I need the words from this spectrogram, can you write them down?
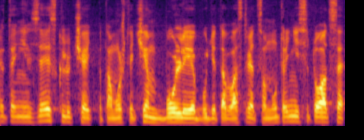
Это нельзя исключать, потому что чем более будет обостряться внутренняя ситуация.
